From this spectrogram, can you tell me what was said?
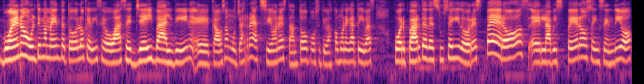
Bueno, últimamente todo lo que dice o hace J Balvin eh, causa muchas reacciones, tanto positivas como negativas por parte de sus seguidores, pero el avispero se incendió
